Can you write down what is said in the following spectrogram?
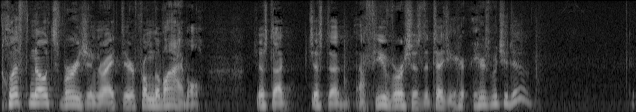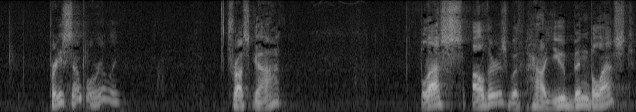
Cliff Notes version right there from the Bible. Just a, just a, a few verses that tells you here, here's what you do. Pretty simple, really. Trust God. Bless others with how you've been blessed.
